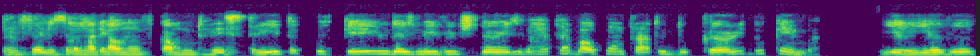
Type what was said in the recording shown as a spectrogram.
para a folha salarial não ficar muito restrita, porque em 2022 vai acabar o contrato do Curry e do Kemba. E aí eu vou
